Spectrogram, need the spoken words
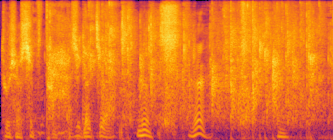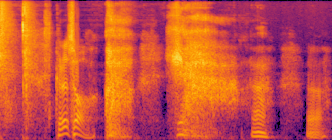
두셨습니다. 아시겠죠? 네. 네. 그래서 아, 이야, 아, 어,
